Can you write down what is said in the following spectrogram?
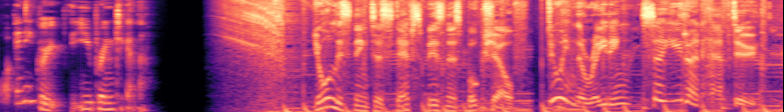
or any group that you bring together. You're listening to Steph's Business Bookshelf, doing the reading so you don't have to.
